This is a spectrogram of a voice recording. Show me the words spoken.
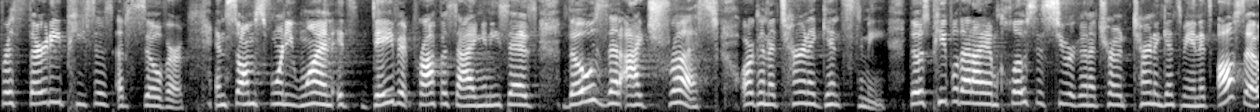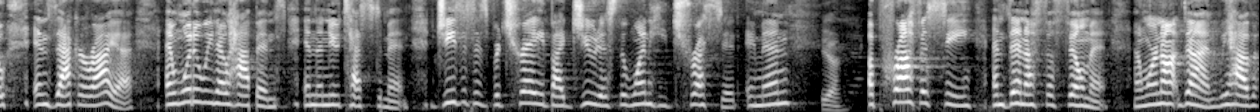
for 30 pieces of silver. In Psalms 41, it's David prophesying, and he says, Those that I trust are going to turn against me. Those people that I am closest to are going to tr- turn against me. And it's also in Zechariah. And what do we know happens in the New Testament? Jesus is betrayed by Judas, the one he trusted. Amen? Yeah a prophecy, and then a fulfillment. And we're not done. We have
